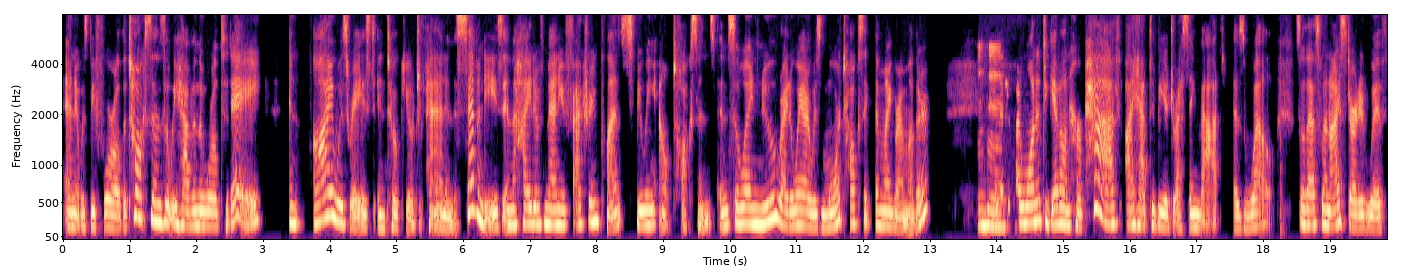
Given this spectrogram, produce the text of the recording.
And it was before all the toxins that we have in the world today. And I was raised in Tokyo, Japan in the 70s in the height of manufacturing plants spewing out toxins. And so I knew right away I was more toxic than my grandmother. Mm-hmm. And if I wanted to get on her path, I had to be addressing that as well. So that's when I started with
